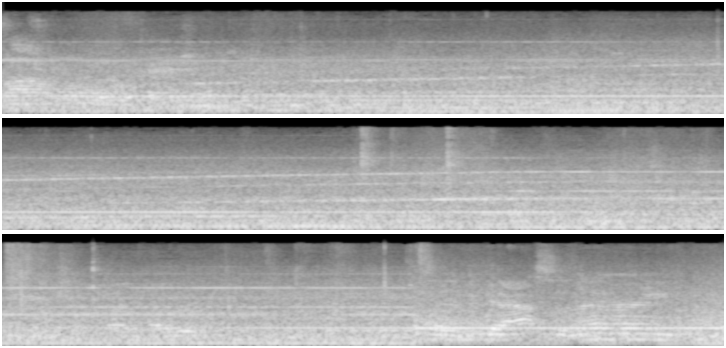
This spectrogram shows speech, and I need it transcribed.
Bottom of the location. So the gas is entering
